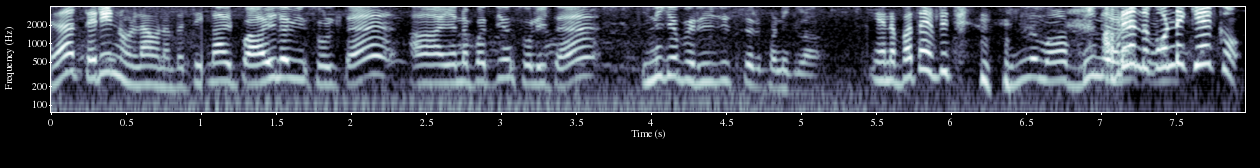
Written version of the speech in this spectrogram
ஏதாவது தெரியணும்ல அவனை பத்தி. நான் இப்போ ஐ லவ் யூ சொல்லிட்டேன். என்னை பத்தியும் சொல்லிட்டேன். இன்னைக்கே போய் ரிஜிஸ்டர் பண்ணிக்கலாம். என்னை பார்த்தா எப்படி? இல்லம்மா அப்படின்னு அப்படியே அந்த பொண்ணு கேட்கும்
